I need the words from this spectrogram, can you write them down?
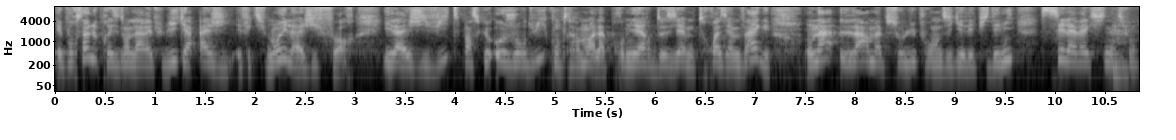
Et pour ça, le président de la République a agi. Effectivement, il a agi fort. Il a agi vite parce qu'aujourd'hui, contrairement à la première, deuxième, troisième vague, on a l'arme absolue pour endiguer l'épidémie, c'est la vaccination.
